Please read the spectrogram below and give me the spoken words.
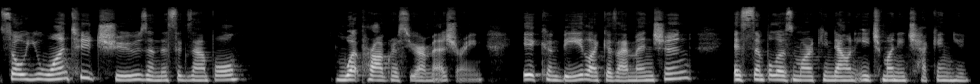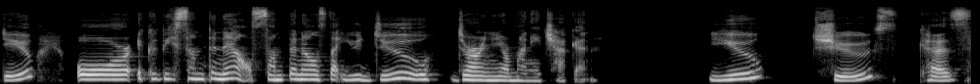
So you want to choose in this example, what progress you are measuring. It can be like, as I mentioned, as simple as marking down each money check-in you do, or it could be something else, something else that you do during your money check-in. You choose because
